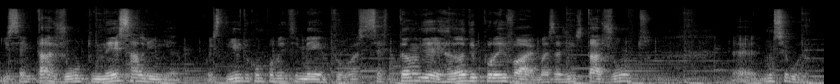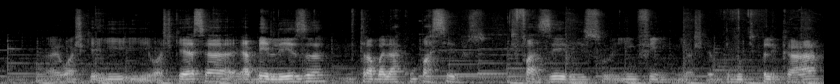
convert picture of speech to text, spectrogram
e sentar junto nessa linha, esse nível de comprometimento, acertando e errando e por aí vai, mas a gente está junto, é, não segura. Eu acho que e, eu acho que essa é a beleza de trabalhar com parceiros, fazer isso, e, enfim, eu acho que é de multiplicar,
